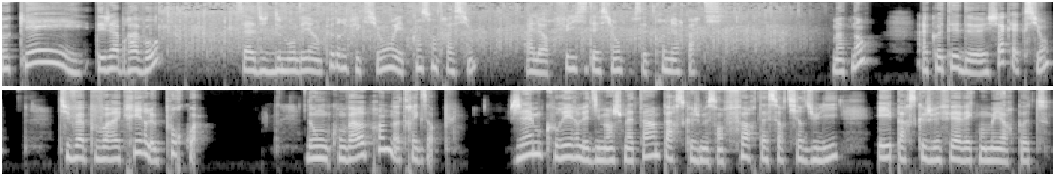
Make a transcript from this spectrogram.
Ok, déjà bravo. Ça a dû te demander un peu de réflexion et de concentration. Alors félicitations pour cette première partie. Maintenant, à côté de chaque action, tu vas pouvoir écrire le pourquoi. Donc on va reprendre notre exemple. J'aime courir le dimanche matin parce que je me sens forte à sortir du lit et parce que je le fais avec mon meilleur pote.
